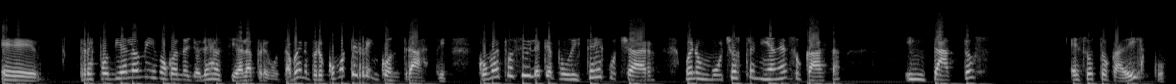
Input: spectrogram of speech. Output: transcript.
eh, respondían lo mismo cuando yo les hacía la pregunta, bueno, pero ¿cómo te reencontraste? ¿Cómo es posible que pudiste escuchar? Bueno, muchos tenían en su casa intactos esos tocadiscos.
